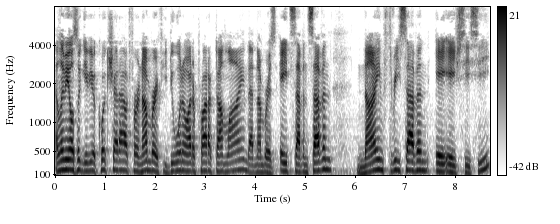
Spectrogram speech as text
And let me also give you a quick shout out for a number. If you do want to order a product online, that number is 877 937 AHCC.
